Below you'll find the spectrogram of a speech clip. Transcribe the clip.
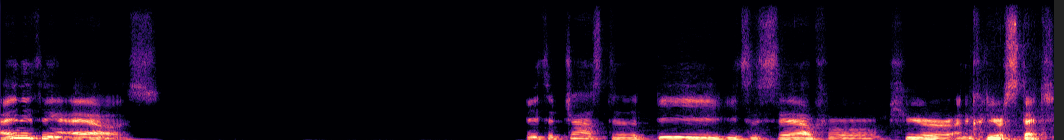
anything else. It's just be itself pure and clear state.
